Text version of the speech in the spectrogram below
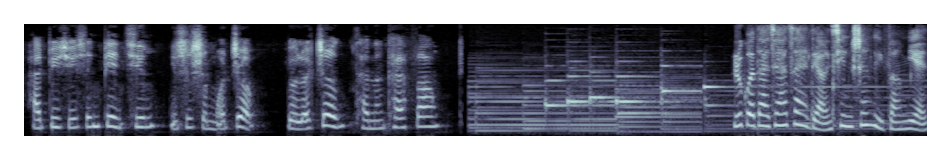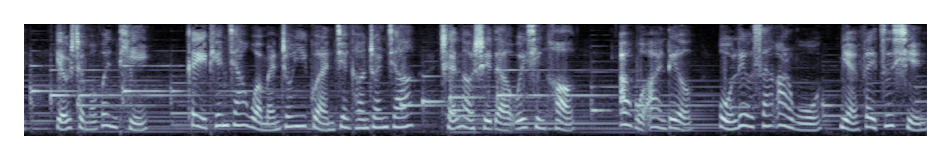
还必须先辨清你是什么症，有了症才能开方。如果大家在两性生理方面有什么问题，可以添加我们中医馆健康专家。陈老师的微信号：二五二六五六三二五，免费咨询。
